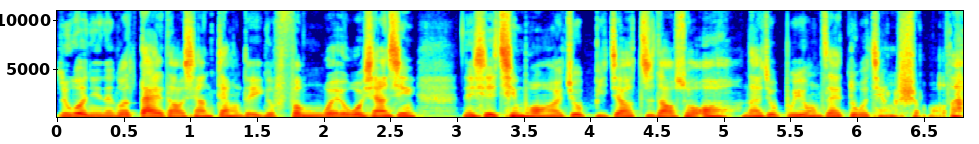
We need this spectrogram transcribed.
如果你能够带到像这样的一个氛围，我相信那些亲朋好友就比较知道说，哦，那就不用再多讲什么了。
